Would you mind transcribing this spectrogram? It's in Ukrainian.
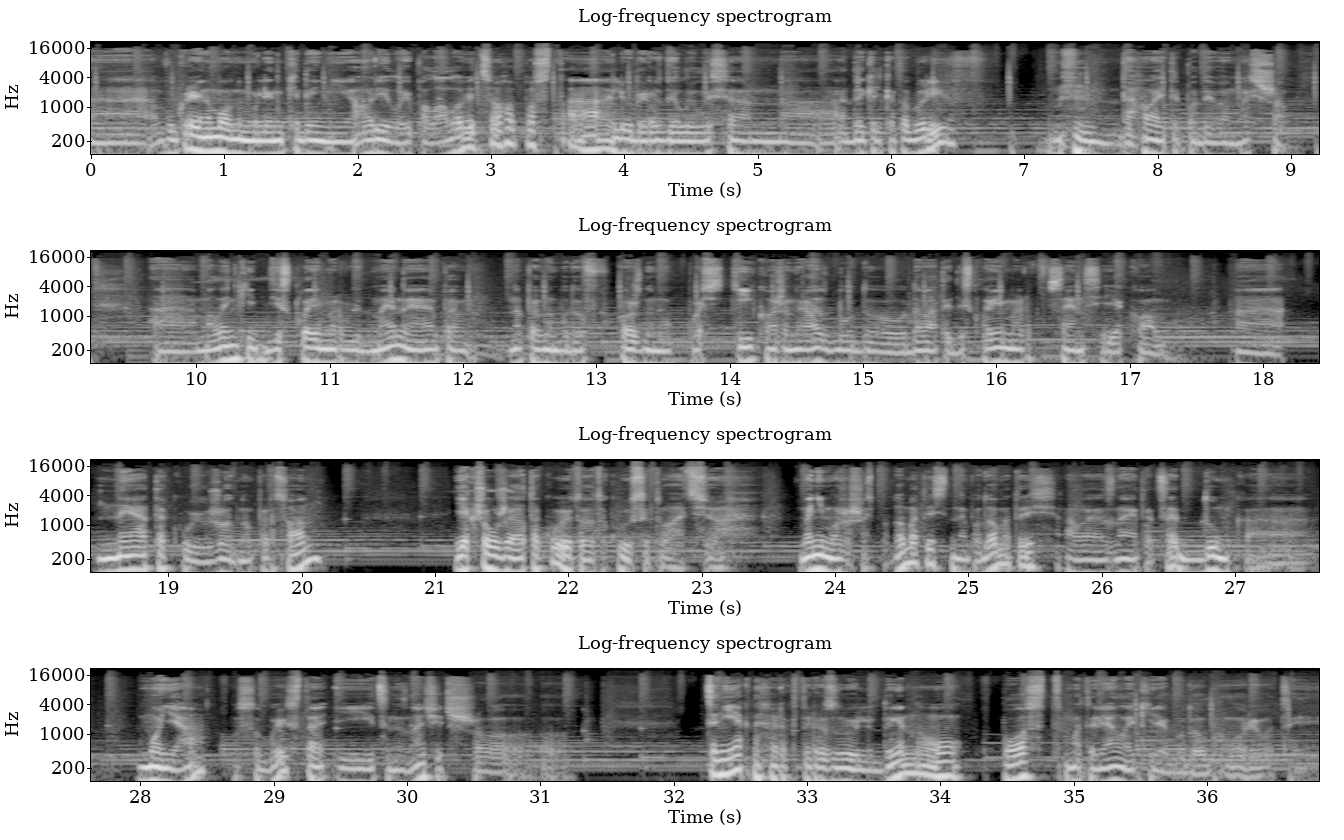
Е, В україномовному LinkedIn горіло і палало від цього поста. Люди розділилися на декілька таборів. Давайте подивимось, що. Маленький дисклеймер від мене. Напевно, буду в кожному пості, кожен раз буду давати дисклеймер в сенсі, якому не атакую жодну персон. Якщо вже атакую, то атакую ситуацію. Мені може щось подобатись, не подобатись, але знаєте, це думка моя особиста, і це не значить, що це ніяк не характеризує людину, пост, матеріал, який я буду обговорювати.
